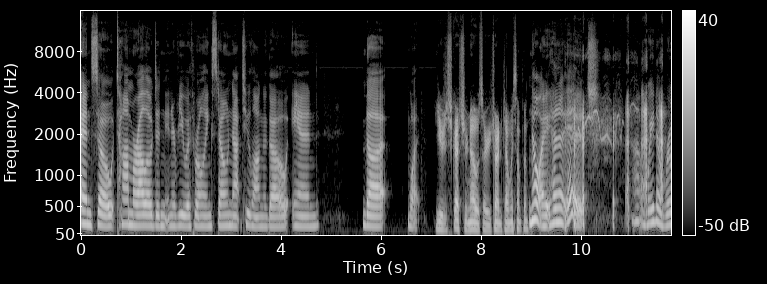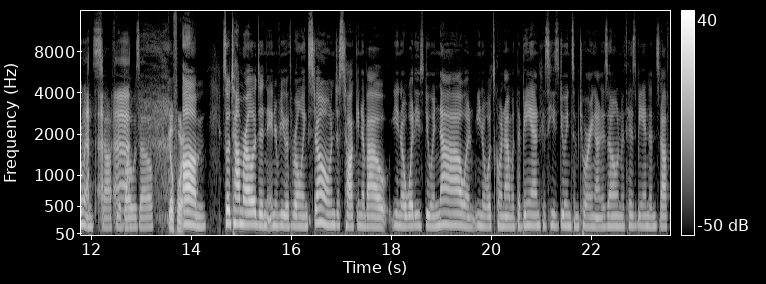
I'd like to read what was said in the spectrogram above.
And so Tom Morello did an interview with Rolling Stone not too long ago and the what? You just scratched your nose. Are you trying to tell me something? No, I had an itch. Ah, way to ruin stuff, you bozo. Go for it. Um, so Tom Morello did an interview with Rolling Stone, just talking about you know what he's doing now and you know what's going on with the band because he's doing some touring on his own with his band and stuff.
